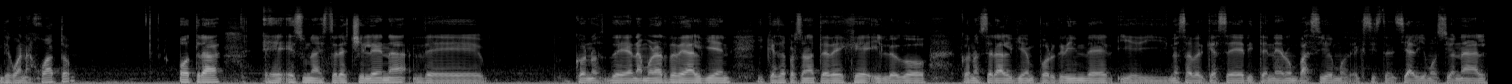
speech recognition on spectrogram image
Guanajuato. Otra eh, es una historia chilena de de enamorarte de alguien y que esa persona te deje y luego conocer a alguien por Grinder y, no saber qué hacer y tener un vacío existencial y emocional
